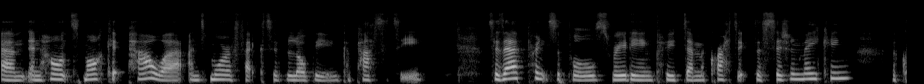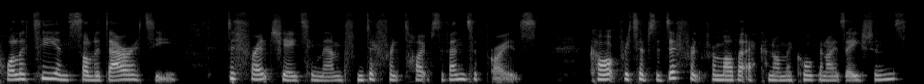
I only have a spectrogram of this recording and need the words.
um, enhance market power and more effective lobbying capacity. So their principles really include democratic decision making, equality, and solidarity, differentiating them from different types of enterprise. Cooperatives are different from other economic organizations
